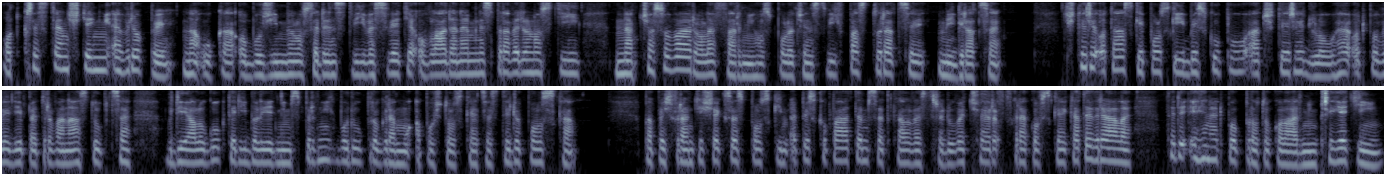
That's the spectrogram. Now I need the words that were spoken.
Od křesťanštění Evropy, nauka o božím milosedenství ve světě ovládaném nespravedlností, nadčasová role farního společenství v pastoraci, migrace. Čtyři otázky polských biskupů a čtyři dlouhé odpovědi Petrova nástupce v dialogu, který byl jedním z prvních bodů programu Apoštolské cesty do Polska. Papež František se s polským episkopátem setkal ve středu večer v krakovské katedrále, tedy i hned po protokolárním přijetí.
